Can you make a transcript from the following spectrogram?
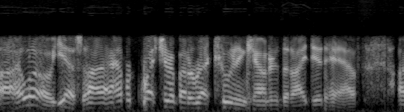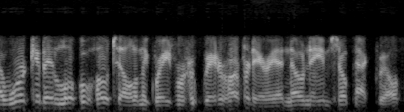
Uh, hello. Yes, I have a question about a raccoon encounter that I did have. I work at a local hotel in the greater, greater Hartford area. No names, no pack drill.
